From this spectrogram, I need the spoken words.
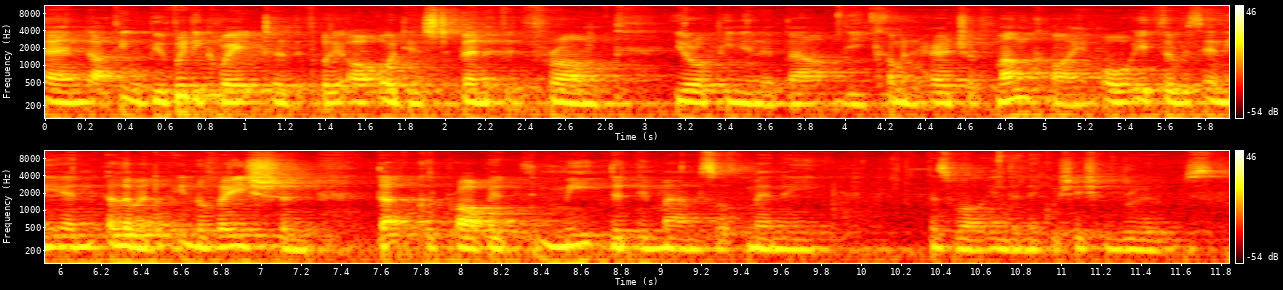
And I think it would be really great to, for our audience to benefit from your opinion about the common heritage of mankind or if there is any element of innovation that could probably meet the demands of many as well in the negotiation rooms.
